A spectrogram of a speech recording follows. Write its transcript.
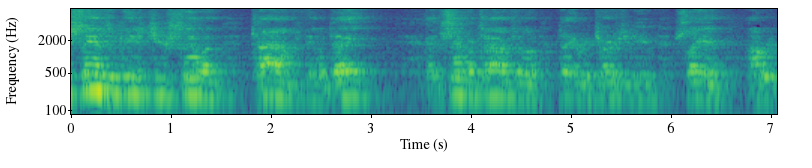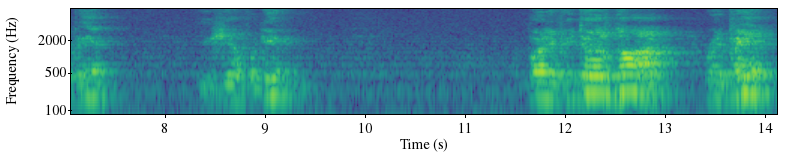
sins against you seven times in a day, and seven times in a day returns to you saying, I repent, you shall forgive him. But if he does not repent,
